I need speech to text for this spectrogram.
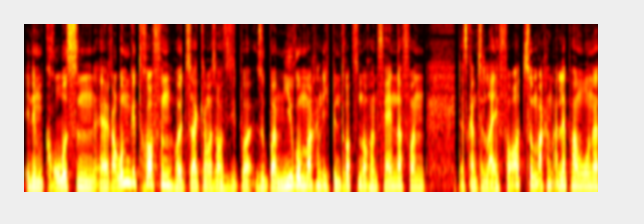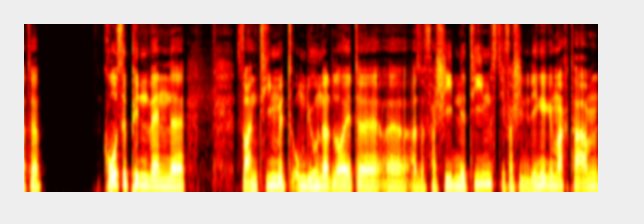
in einem großen äh, Raum getroffen. Heutzutage kann man es auf Super, Super Miro machen. Ich bin trotzdem noch ein Fan davon, das Ganze live vor Ort zu machen, alle paar Monate. Große Pinnwände, Es war ein Team mit um die 100 Leute, äh, also verschiedene Teams, die verschiedene Dinge gemacht haben.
